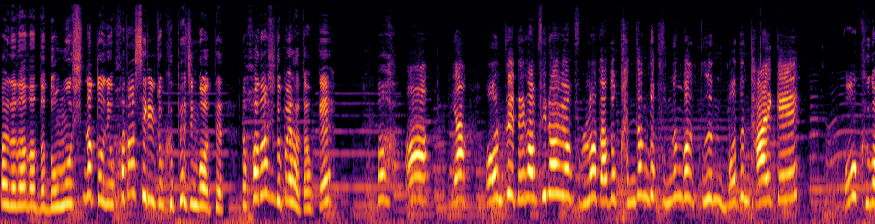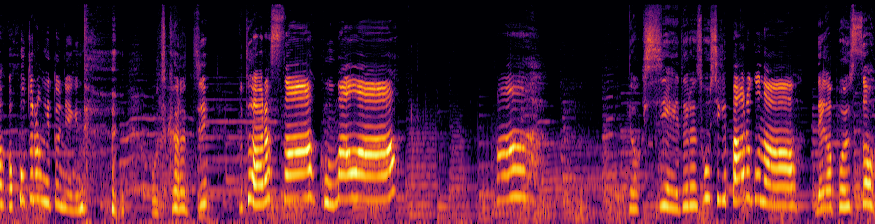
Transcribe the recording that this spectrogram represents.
아나나나 나 너무 신났더니 화장실이 좀 급해진 것 같아. 나 화장실도 빨리 갔다 올게. 아, 야, 언제 내가 필요하면 불러. 나도 간장도 붓는 거든 뭐든 다 할게. 어 그거 아까 호두랑 했던 얘긴데. 어떻게 알았지? 무튼 알았어. 고마워. 아 역시 애들은 소식이 빠르구나. 내가 벌써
